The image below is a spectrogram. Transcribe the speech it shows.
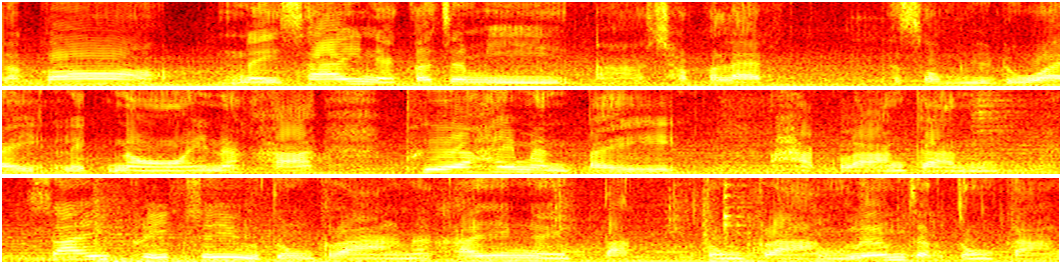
แล้วก็ในไส้เนี่ยก็จะมีช็อกโกแลตผสมอยู่ด้วยเล็กน้อยนะคะ เพื่อให้มันไปหักล้างกัน ไส้พริกจะอยู่ตรงกลางนะคะ ยังไงตักตรงกลาง เริ่มจากตรงกลาง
